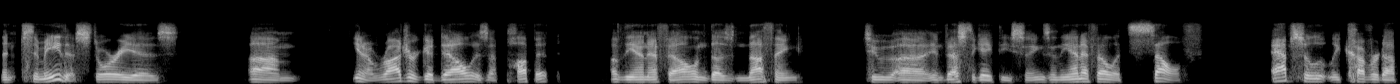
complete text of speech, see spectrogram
then to me the story is um, you know, Roger Goodell is a puppet of the NFL and does nothing to uh, investigate these things. And the NFL itself absolutely covered up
